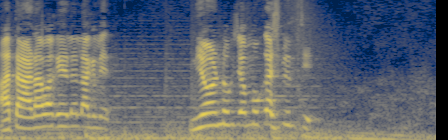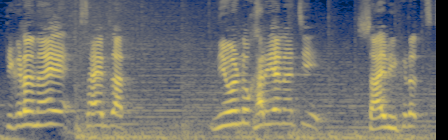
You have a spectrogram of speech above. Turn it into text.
आता आढावा घ्यायला लागले. निवडणूक जम्मू काश्मीरची तिकडं नाही साहेब जात. निवडणूक हरियाणाची. साहेब इकडंच.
